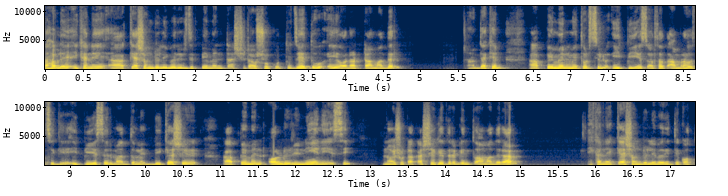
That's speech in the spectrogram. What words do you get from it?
তাহলে এখানে ক্যাশ অন ডেলিভারির যে পেমেন্টটা সেটাও শো করতো। যেহেতু এই অর্ডারটা আমাদের দেখেন পেমেন্ট মেথড ছিল ইপিএস অর্থাৎ আমরা হচ্ছে গিয়ে ইপিএস এর মাধ্যমে বিকাশে পেমেন্ট অলরেডি নিয়ে নিয়েছি নয়শো টাকা। সেক্ষেত্রে কিন্তু আমাদের আর এখানে ক্যাশ অন ডেলিভারিতে কত?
